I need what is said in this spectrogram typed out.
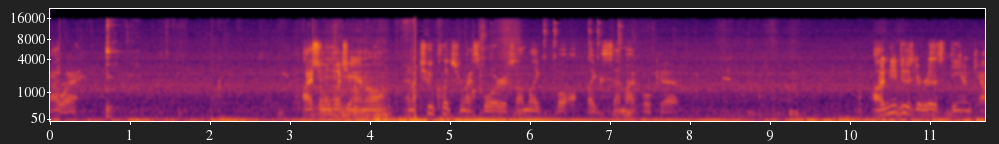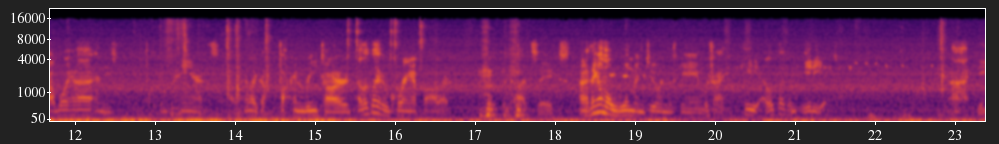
That way. I have so much ammo and I have two clips for my sporter, so I'm like full, like semi full kit. All I need to do is get rid of this damn cowboy hat and these fucking pants. And like a fucking retard. I look like a grandfather. For God's sakes. And I think I'm a woman too in this game, which I hate. I look like an idiot. God damn.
